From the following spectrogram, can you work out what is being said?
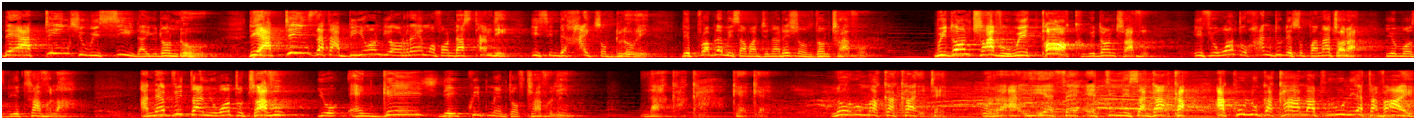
There are things you will see that you don't know. There are things that are beyond your realm of understanding. It's in the heights of glory. The problem is our generations don't travel. We don't travel. We talk. We don't travel. If you want to handle the supernatural, you must be a traveler. And every time you want to travel, you engage the equipment of traveling. Keke. La prunia tavai.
